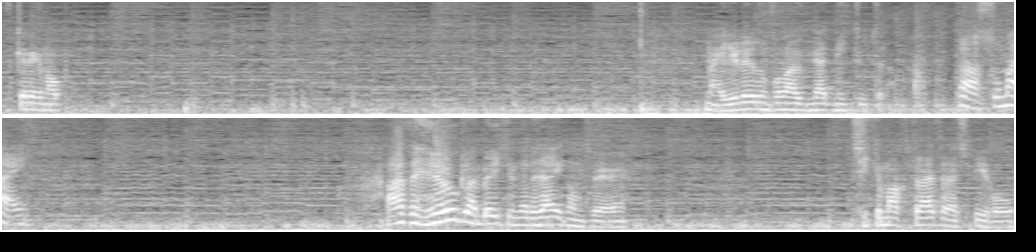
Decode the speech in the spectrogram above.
Verkeerde knop. Nee, jullie doen voor mij ook net niet toeteren. Nou, dat is voor mij. Hij gaat een heel klein beetje naar de zijkant weer. Zie ik hem achteruit uit de spiegel.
